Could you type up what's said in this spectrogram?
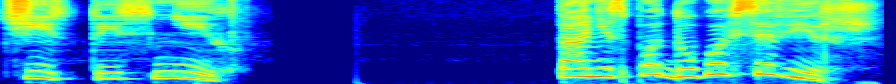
чистий сніг. Тані сподобався вірш.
